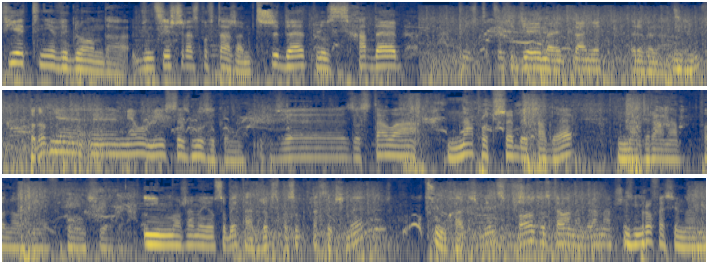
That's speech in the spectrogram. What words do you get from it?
Świetnie wygląda, więc jeszcze raz powtarzam, 3D plus HD plus to, co się dzieje na ekranie, rewelacja. Podobnie e, miało miejsce z muzyką, gdzie została na potrzeby HD nagrana ponownie w 5.1. I możemy ją sobie także w sposób klasyczny odsłuchać, więc, Bo została nagrana przez profesjonalną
